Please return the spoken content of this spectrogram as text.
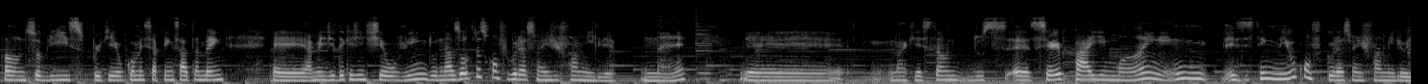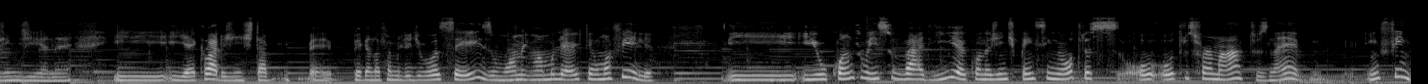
falando sobre isso, porque eu comecei a pensar também, é, à medida que a gente ia ouvindo, nas outras configurações de família, né? É, na questão do é, ser pai e mãe, em, existem mil configurações de família hoje em dia, né? E, e é claro, a gente tá é, pegando a família de vocês, um homem e uma mulher que tem uma filha. E, e, o quanto isso varia quando a gente pensa em outros, outros formatos, né? Enfim,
